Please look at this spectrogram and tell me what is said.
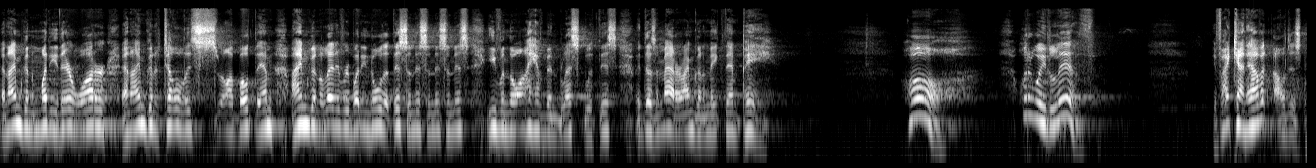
and I'm going to muddy their water, and I'm going to tell this about them, I'm going to let everybody know that this and this and this and this, even though I have been blessed with this, it doesn't matter. I'm going to make them pay. Oh, what do we live. If I can't have it, I'll just,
